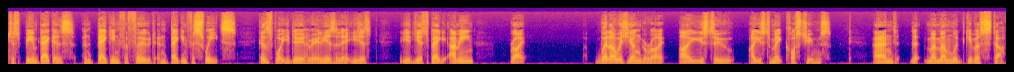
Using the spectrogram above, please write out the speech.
just being beggars and begging for food and begging for sweets. Because that's what you're doing, Yeah. really, isn't it? You just you just beg. I mean, right. When I was younger, right, I used to I used to make costumes, and the, my mum would give us stuff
